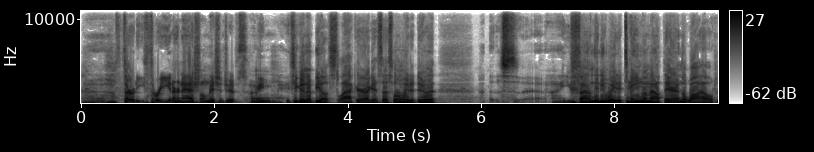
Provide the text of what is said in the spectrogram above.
33 international mission trips. I mean, if you're going to be a slacker, I guess that's one way to do it. Uh, You found any way to tame them out there in the wild?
